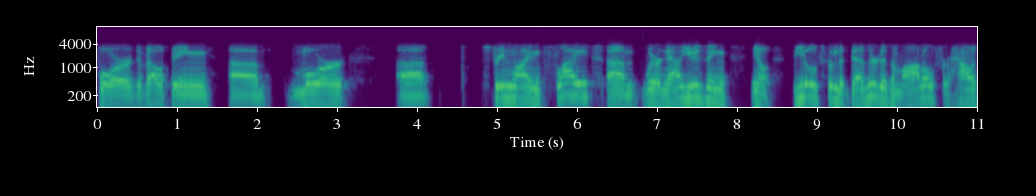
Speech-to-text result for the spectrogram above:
for developing um, more uh, streamlined flight. Um, we're now using, you know, beetles from the desert as a model for how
